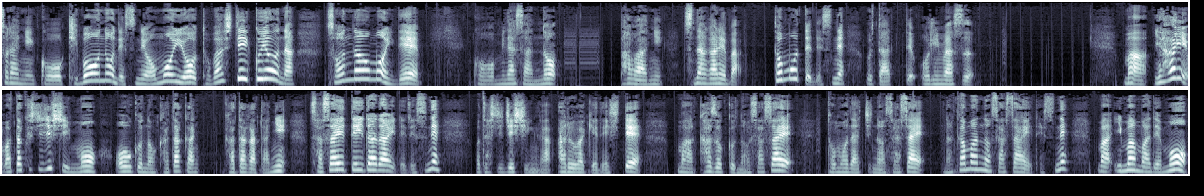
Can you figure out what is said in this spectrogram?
空にこう希望のですね、思いを飛ばしていくような、そんな思いで、こう皆さんのパワーにつながればと思ってですね、歌っております。まあ、やはり私自身も多くの方か方々に支えていただいてですね、私自身があるわけでして、まあ、家族の支え、友達の支え、仲間の支えですね、まあ、今までも、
